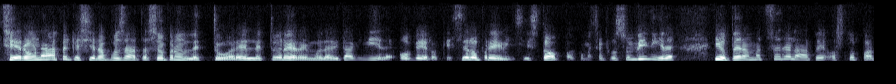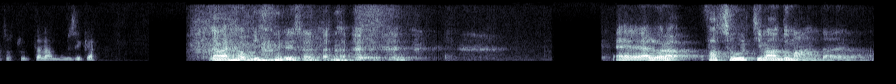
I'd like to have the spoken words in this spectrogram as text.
c'era un'ape che si era posata sopra un lettore e il lettore era in modalità vinile, ovvero che se lo premi si stoppa come se fosse un vinile. Io per ammazzare l'ape ho stoppato tutta la musica. È ovvio. eh, allora faccio l'ultima domanda.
